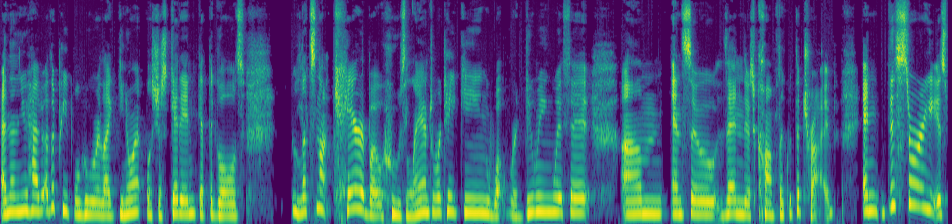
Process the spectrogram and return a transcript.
And then you had other people who were like you know what? Let's just get in get the golds let's not care about whose land we're taking what we're doing with it. Um and so then there's conflict with the tribe. And this story is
